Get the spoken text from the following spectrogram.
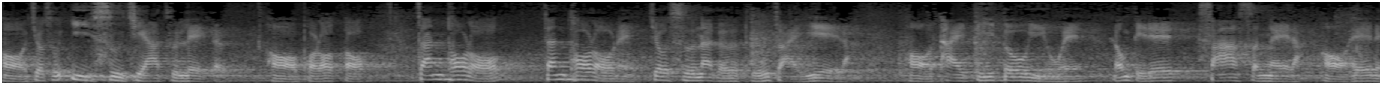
哦，就是意释家之类的，哦，婆罗多。旃陀罗，旃陀罗呢，就是那个屠宰业啦，哦，太低都有诶，拢伫咧杀生诶啦，哦，嘿呢，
